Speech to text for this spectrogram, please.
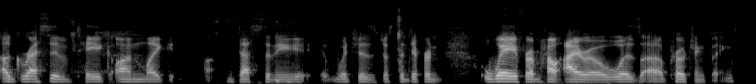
aggressive take on like uh, destiny which is just a different way from how Iroh was uh, approaching things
